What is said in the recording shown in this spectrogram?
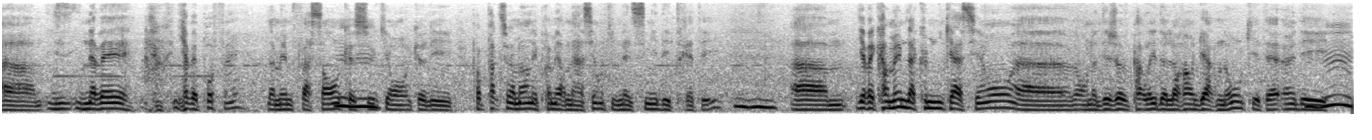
euh, ils, ils n'avaient pas faim de la même façon Mm-hmm. que ceux qui ont, que les, particulièrement les Premières Nations qui venaient de signer des traités. Mm-hmm. Euh, il y avait quand même de la communication. Euh, on a déjà parlé de Laurent Garneau, qui était un des, Mm-hmm.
